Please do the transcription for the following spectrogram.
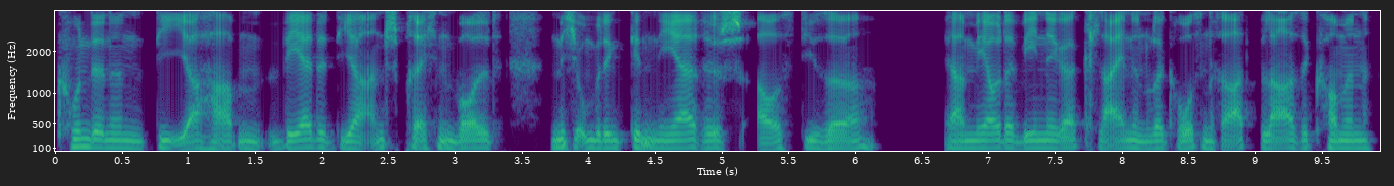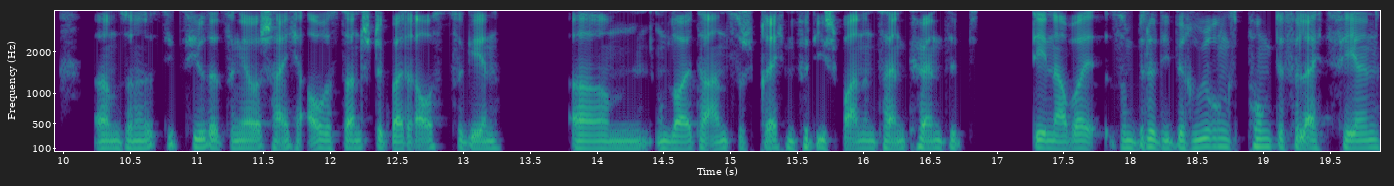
Kundinnen, die ihr haben werdet, die ihr ansprechen wollt, nicht unbedingt generisch aus dieser ja, mehr oder weniger kleinen oder großen Radblase kommen, ähm, sondern dass die Zielsetzung ja wahrscheinlich auch ist, da ein Stück weit rauszugehen ähm, und Leute anzusprechen, für die spannend sein könnte, denen aber so ein bisschen die Berührungspunkte vielleicht fehlen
